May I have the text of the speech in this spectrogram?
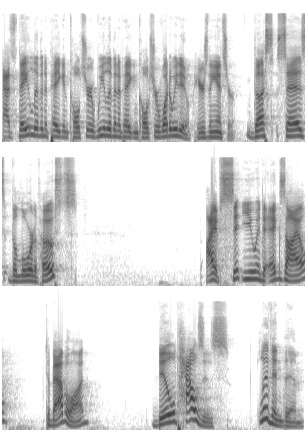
As they live in a pagan culture, we live in a pagan culture. What do we do? Here's the answer Thus says the Lord of hosts I have sent you into exile to Babylon. Build houses, live in them,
